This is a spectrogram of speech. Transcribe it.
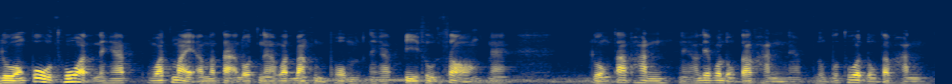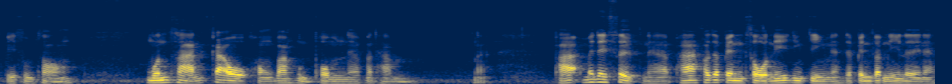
หลวงปู่ทวดนะครับ วัดใหม่อมตะรถนะ วัดบางขุนพรมนะครับ ปีศูนย์สองนะ หลวงตาพันนะครับเรียกว่าหลวงตาพันนะครับ หลวงปู่ทวดหลวงตาพันปีศูนย์สองมวลสารเก่าของบางขุนพรมนะครับมาทำนะพระไม่ได้ศึกนะครับพระเขาจะเป็นโซนนี้จริง ๆ นะจะเป็นแบบนี้เลยนะ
